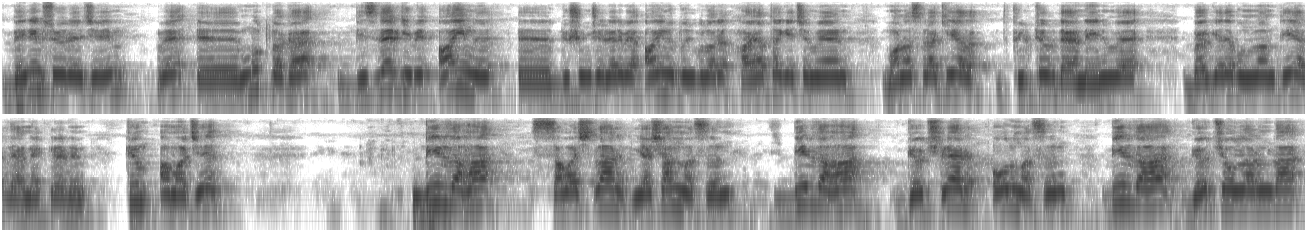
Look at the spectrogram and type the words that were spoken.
benim söyleyeceğim ve e, mutlaka bizler gibi aynı e, düşünceleri ve aynı duyguları hayata geçirmeyen Monastrakia Kültür Derneği'nin ve bölgede bulunan diğer derneklerin tüm amacı bir daha savaşlar yaşanmasın, bir daha göçler olmasın, bir daha göç yollarında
